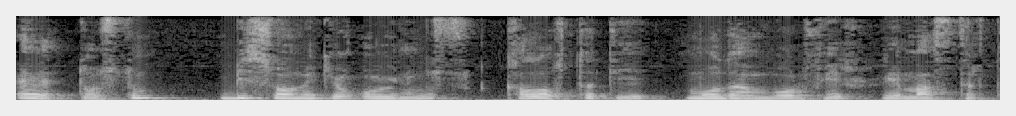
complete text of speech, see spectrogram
Evet dostum bir sonraki oyunumuz Call of Duty Modern Warfare Remastered.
